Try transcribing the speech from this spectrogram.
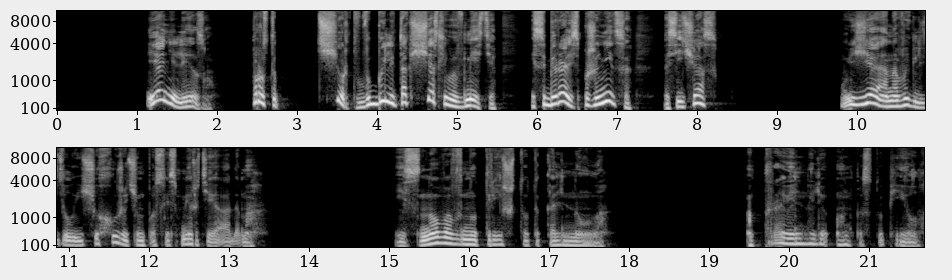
«Я не лезу. Просто, черт, вы были так счастливы вместе и собирались пожениться, а сейчас...» Уезжая, она выглядела еще хуже, чем после смерти Адама. И снова внутри что-то кольнуло. А правильно ли он поступил?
